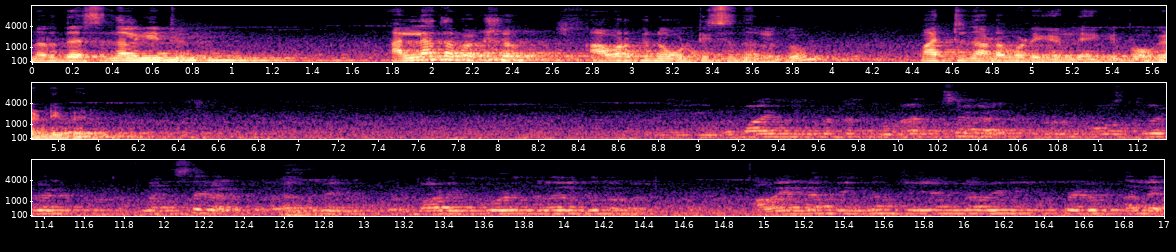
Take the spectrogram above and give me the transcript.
നിർദ്ദേശം നൽകിയിട്ടുണ്ട്. അല്ലാത്ത പക്ഷം അവർക്ക് നോട്ടീസ് നൽകും മറ്റു നടപടികളിലേക്ക് പോകേണ്ടി വരും. ഇതുമായി ബന്ധപ്പെട്ട തുടർച്ചകൾ തുടർ പോസ്റ്ററുകൾ ഫ്ലെക്സുകൾ ഒരുപാട് ഇപ്പോഴും നിലനിൽക്കുന്നുണ്ട്. അവയെല്ലാം നീക്കം ചെയ്യേണ്ടവയിൽ പെടും അല്ലേ?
